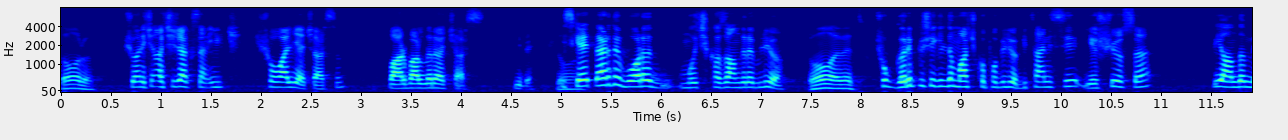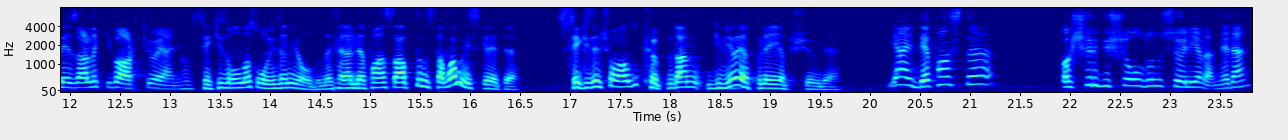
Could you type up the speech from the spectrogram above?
Doğru. Şu an için açacaksan ilk şövalye açarsın. Barbarları açarsın gibi. doğru. İskeletler de bu arada maçı kazandırabiliyor. Oo evet. çok garip bir şekilde maç kopabiliyor. Bir tanesi yaşıyorsa bir anda mezarlık gibi artıyor yani. 8 olması o yüzden iyi oldu. Mesela defans attınız tamam mı iskelete? 8'e çoğaldı köprüden gidiyor ya kuleye yapışıyor bile. Yani defansta aşırı güçlü olduğunu söyleyemem. Neden?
